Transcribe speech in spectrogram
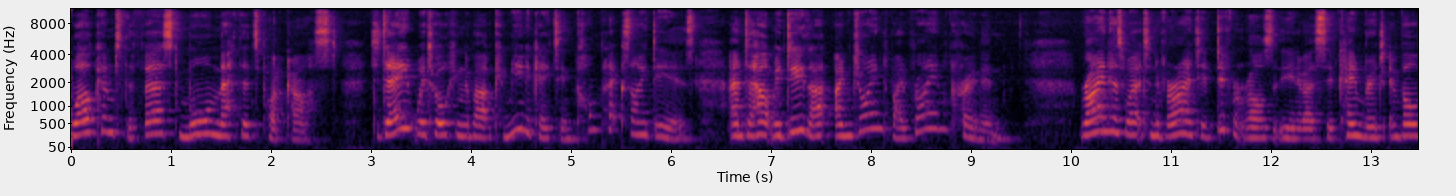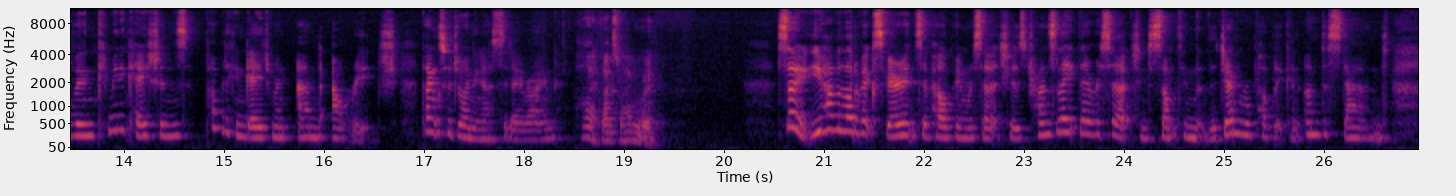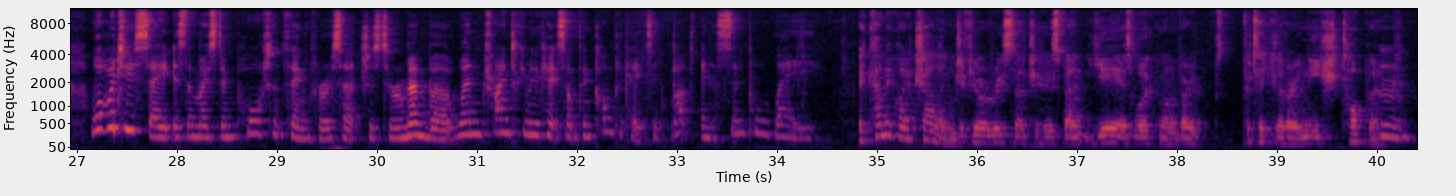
and welcome to the first More Methods podcast. Today we're talking about communicating complex ideas, and to help me do that, I'm joined by Ryan Cronin. Ryan has worked in a variety of different roles at the University of Cambridge involving communications, public engagement, and outreach. Thanks for joining us today, Ryan. Hi, thanks for having me. So, you have a lot of experience of helping researchers translate their research into something that the general public can understand. What would you say is the most important thing for researchers to remember when trying to communicate something complicated but in a simple way? It can be quite a challenge if you're a researcher who spent years working on a very particular, very niche topic, Mm.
